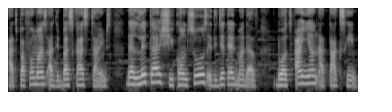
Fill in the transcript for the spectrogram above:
at performance at the Bhaskar Times. Then later, she consoles a dejected Madhav but Aryan attacks him.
